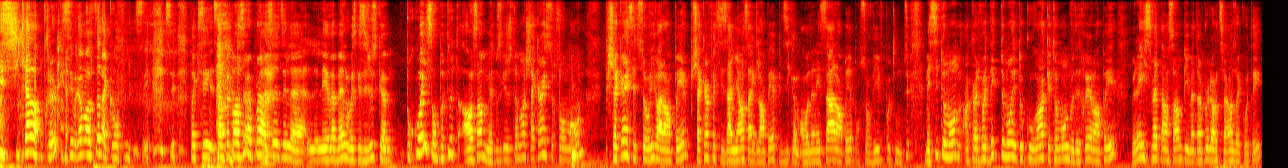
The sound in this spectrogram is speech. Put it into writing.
ils se chicanent entre eux. Puis c'est vraiment ça la conflit. C'est, c'est- Fait que c'est, ça me fait penser un peu à Ouais. ça, tu sais, le- le- les rebelles, où est-ce que c'est juste comme. Pourquoi ils sont pas tous ensemble Mais c'est parce que justement, chacun est sur son monde. Puis chacun essaie de survivre à l'Empire, puis chacun fait ses alliances avec l'Empire, puis dit comme on va donner ça à l'Empire pour survivre, pas qu'il nous tue. Mais si tout le monde, encore une fois, dès que tout le monde est au courant que tout le monde veut détruire l'Empire, mais là ils se mettent ensemble, puis ils mettent un peu leurs différences de côté.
